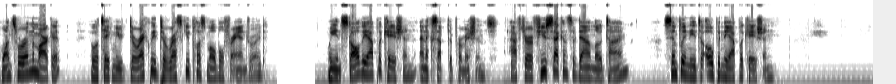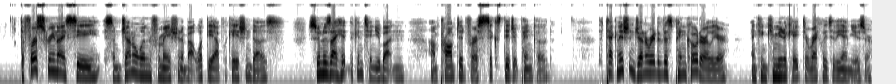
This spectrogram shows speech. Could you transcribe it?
Once we're in the market, it will take me directly to Rescue Plus Mobile for Android. We install the application and accept the permissions. After a few seconds of download time, simply need to open the application the first screen I see is some general information about what the application does. Soon as I hit the continue button, I'm prompted for a six-digit PIN code. The technician generated this PIN code earlier and can communicate directly to the end user.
